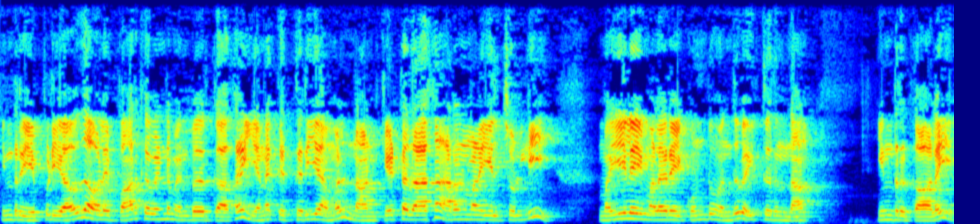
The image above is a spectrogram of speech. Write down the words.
இன்று எப்படியாவது அவளை பார்க்க வேண்டும் என்பதற்காக எனக்கு தெரியாமல் நான் கேட்டதாக அரண்மனையில் சொல்லி மயிலை மலரை கொண்டு வந்து வைத்திருந்தான். இன்று காலை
